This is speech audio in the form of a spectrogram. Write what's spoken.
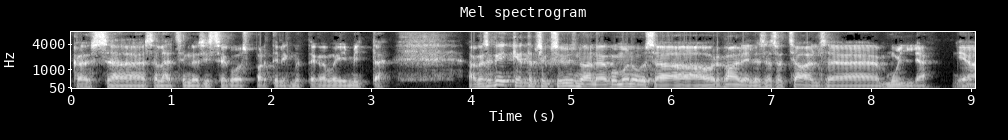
kas äh, sa lähed sinna sisse koos party liikmetega või mitte aga see kõik jätab sihukese üsna nagu mõnusa orgaanilise sotsiaalse mulje ja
